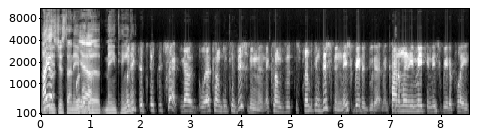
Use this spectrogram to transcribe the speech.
I- he's just unable Yeah. to maintain But it. it's, it's the check. You got well. That comes with conditioning. Then that comes with the strength and conditioning. They should be able to do that, man. kind of money they're making, they should be able to play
